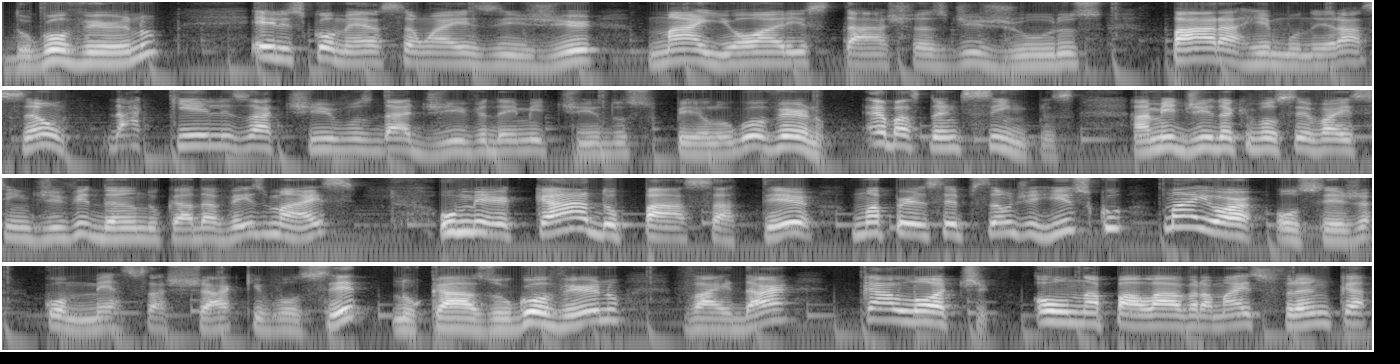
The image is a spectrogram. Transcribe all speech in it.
do governo, eles começam a exigir maiores taxas de juros para a remuneração daqueles ativos da dívida emitidos pelo governo. É bastante simples. À medida que você vai se endividando cada vez mais, o mercado passa a ter uma percepção de risco maior, ou seja, começa a achar que você, no caso o governo, vai dar calote, ou na palavra mais franca,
